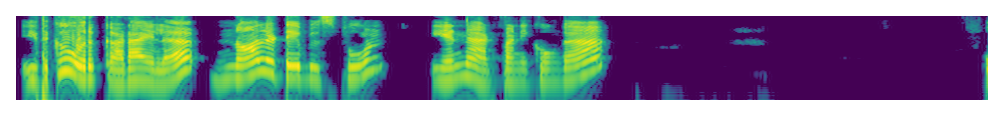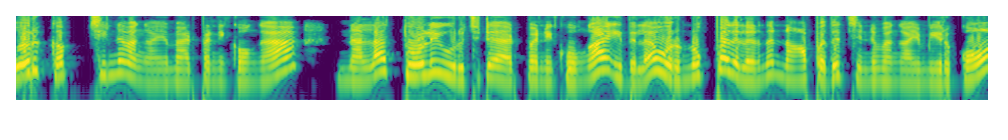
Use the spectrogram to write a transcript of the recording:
இதுக்கு ஒரு கடாயில் நாலு டேபிள் ஸ்பூன் எண்ணெய் ஆட் பண்ணிக்கோங்க. ஒரு கப் சின்ன வெங்காயம் ஆட் பண்ணிக்கோங்க. நல்லா தொளி உரிச்சிட்டு ஆட் பண்ணிக்கோங்க. இதில் ஒரு முப்பதுலேருந்து நாற்பது சின்ன வெங்காயம் இருக்கும்.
